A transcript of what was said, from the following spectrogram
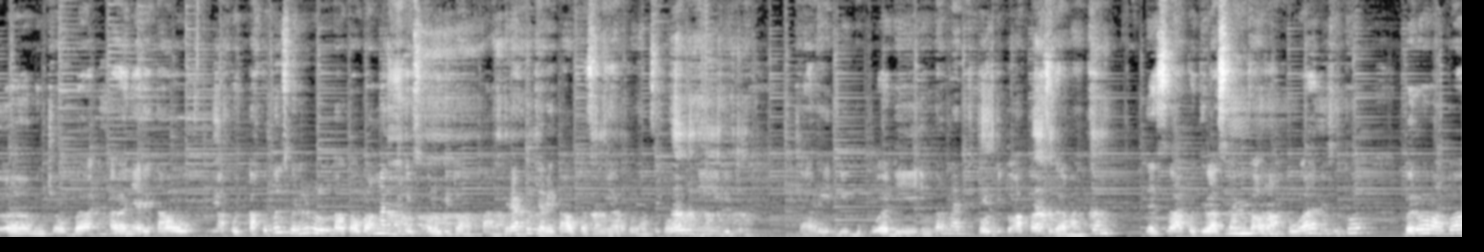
uh, mencoba uh, nyari tahu. Aku aku pun sebenarnya belum tahu-tahu banget gitu psikologi itu apa. akhirnya aku cari tahu ke seniorku yang psikologi gitu. cari di buku uh, di internet itu gitu apa segala macam dan setelah aku jelaskan hmm. ke orang tua di situ baru orang tua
